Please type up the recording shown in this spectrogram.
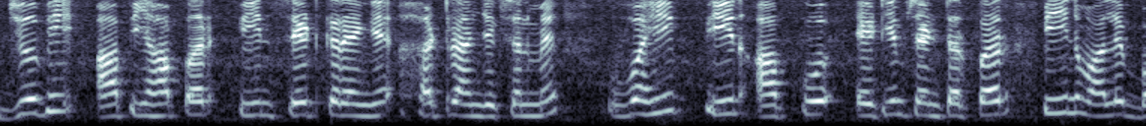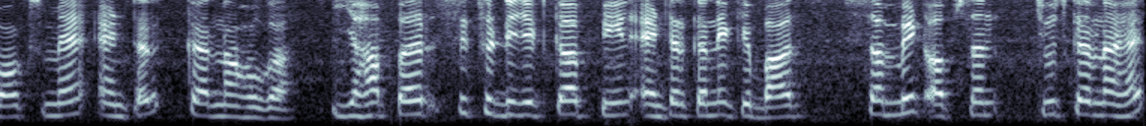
जो भी आप यहाँ पर पिन सेट करेंगे, हर ट्रांजेक्शन में, वही पिन आपको एटीएम सेंटर पर पिन वाले बॉक्स में एंटर करना होगा. यहाँ पर सिक्स डिजिट का पिन एंटर करने के बाद सबमिट ऑप्शन चूज़ करना है.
